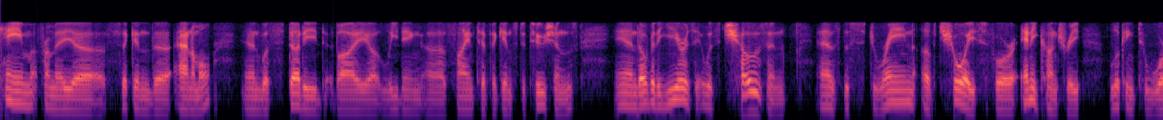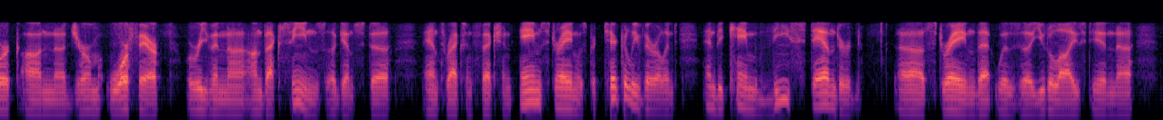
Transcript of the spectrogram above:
came from a uh, sickened uh, animal and was studied by uh, leading uh, scientific institutions. And over the years, it was chosen as the strain of choice for any country looking to work on uh, germ warfare or even uh, on vaccines against uh, anthrax infection. Ames strain was particularly virulent and became the standard uh, strain that was utilized in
